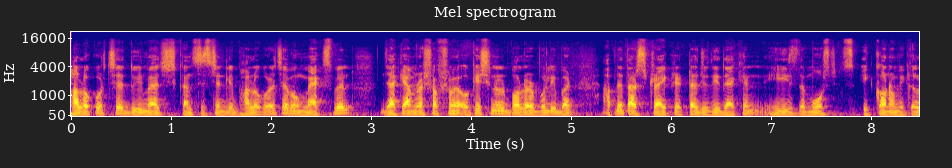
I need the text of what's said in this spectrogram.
ভালো করছে, দুই ম্যাচ কনসিস্টেন্টলি ভালো করেছে এবং ম্যাক্সওয়েল যাকে আমরা সবসময় ওকেশনাল বলার বলি বাট আপনি তার স্ট্রাইক রেটটা যদি দেখেন he is the most economical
